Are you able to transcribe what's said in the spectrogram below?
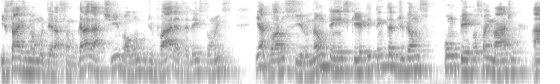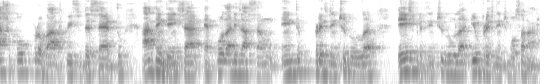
e faz uma moderação gradativa ao longo de várias eleições, e agora o Ciro não tem a esquerda e tenta, digamos, romper com a sua imagem. Acho pouco provável que isso dê certo. A tendência é polarização entre o presidente Lula, ex-presidente Lula e o presidente Bolsonaro.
